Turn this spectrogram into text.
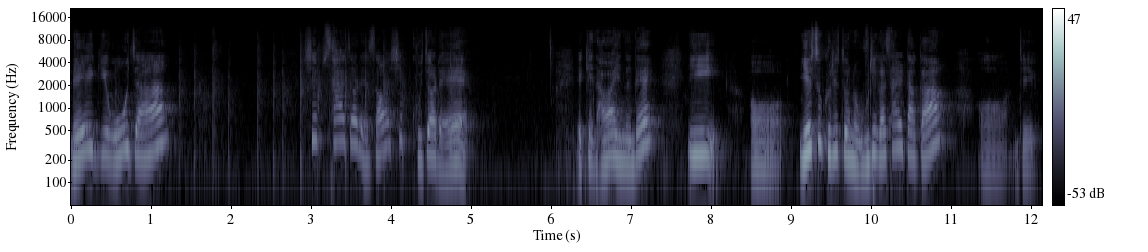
레이기 5장 14절에서 19절에 이렇게 나와 있는데 이 어, 예수 그리스도는 우리가 살다가 어, 이제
